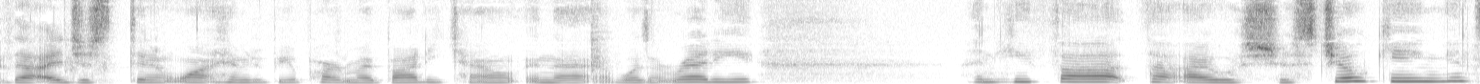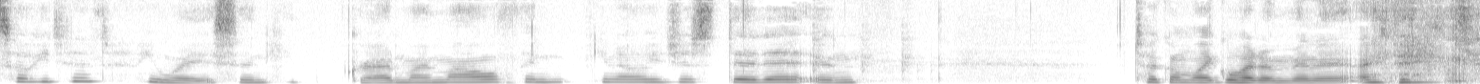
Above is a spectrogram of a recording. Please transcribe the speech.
that I just didn't want him to be a part of my body count and that I wasn't ready. And he thought that I was just joking, and so he did it anyways. And he grabbed my mouth, and you know, he just did it, and took him like what a minute, I think.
